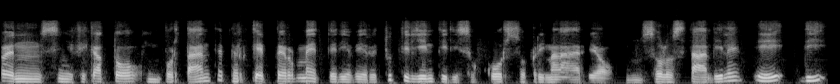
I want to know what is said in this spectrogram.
È un significato importante perché permette di avere tutti gli enti di soccorso primario un solo stabile e di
